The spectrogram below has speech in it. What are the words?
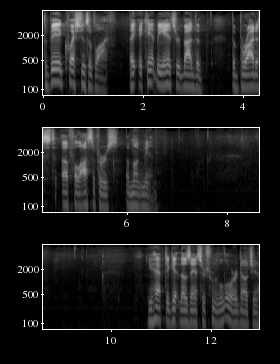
the big questions of life, they, it can't be answered by the, the brightest of philosophers among men. You have to get those answers from the Lord, don't you?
